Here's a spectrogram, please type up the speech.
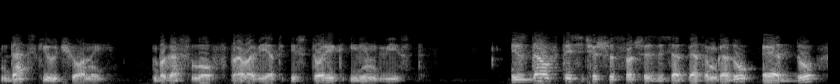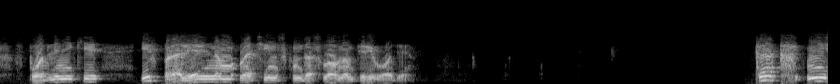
датский ученый, богослов, правовед, историк и лингвист. Издал в 1665 году Эдду в подлиннике и в параллельном латинском дословном переводе. Как не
